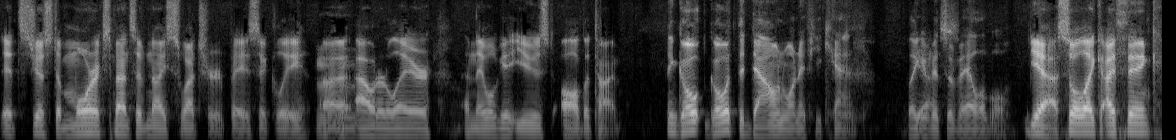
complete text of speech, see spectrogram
it's just a more expensive nice sweatshirt basically Mhm. uh, outer layer and they will get used all the time And go go with the down one if you can, like if it's available. yeah so like i think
